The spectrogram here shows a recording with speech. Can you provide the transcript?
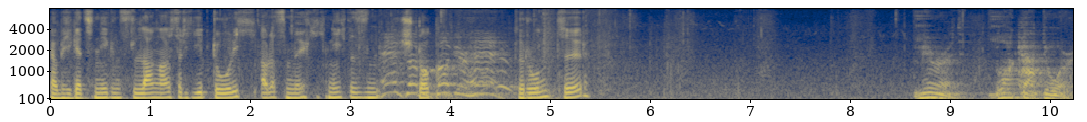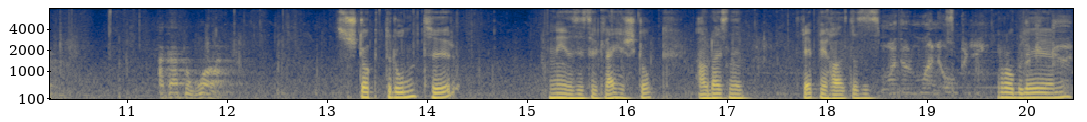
Glaube, ich gehe jetzt nirgends lang außer hier durch. Aber das möchte ich nicht. Das ist ein Stock drunter. Mirror it. Block that door. I got the wand. Stock drunter. Nee, das ist der gleiche Stock. Aber da ist eine Treppe halt. Das ist opening. Problem.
